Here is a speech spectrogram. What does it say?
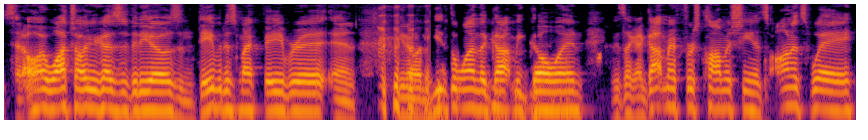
said, "Oh, I watch all your guys' videos, and David is my favorite, and you know, and he's the one that got me going." And he's like, "I got my first claw machine; it's on its way."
